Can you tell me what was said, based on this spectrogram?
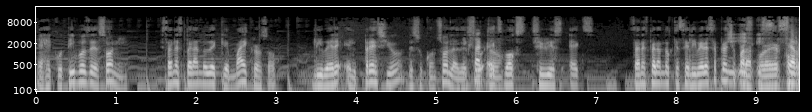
ejecutivos de Sony están esperando de que Microsoft libere el precio de su consola, de Exacto. su Xbox Series X. Están esperando que se libere ese precio y- para y- y poder se competir.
